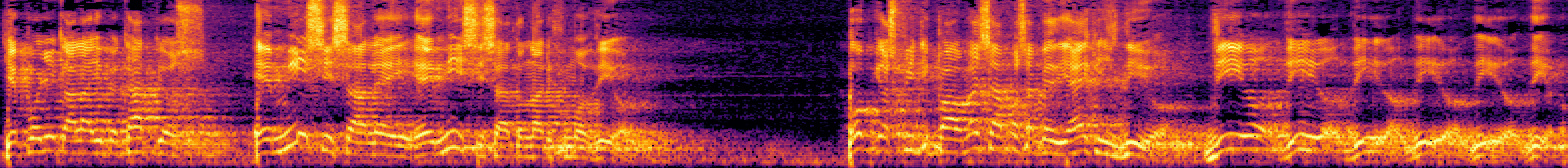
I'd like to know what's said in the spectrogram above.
Και πολύ καλά είπε κάποιος εμίσησα λέει εμίσησα τον αριθμό δύο όποιο σπίτι πάω μέσα πόσα παιδιά έχεις δύο. Δύο δύο δύο δύο δύο δύο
